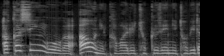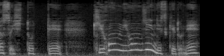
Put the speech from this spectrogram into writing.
赤信号が青に変わる直前に飛び出す人って基本日本人ですけどね。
